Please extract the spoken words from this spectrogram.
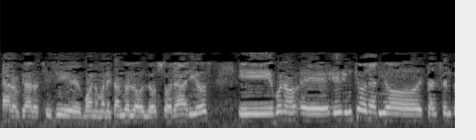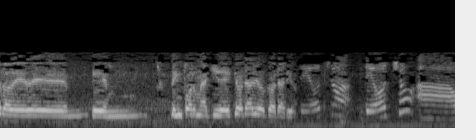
claro, claro, sí, sí, eh, bueno, manejando lo- los horarios. Y bueno, eh, ¿en qué horario está el centro de, de, de- de informe aquí? ¿De qué horario a qué horario? De 8 a, de 8 a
